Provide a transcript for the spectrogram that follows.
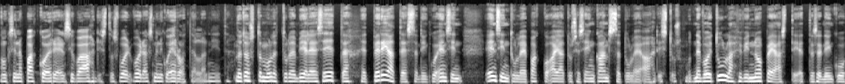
Onko siinä pakkoire ensin vai ahdistus? Voidaanko me niin kuin erotella niitä? No tuosta mulle tulee mieleen se, että, että periaatteessa niin kuin ensin, ensin tulee pakkoajatus ja sen kanssa tulee ahdistus. Mutta ne voi tulla hyvin nopeasti, että se niin kuin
